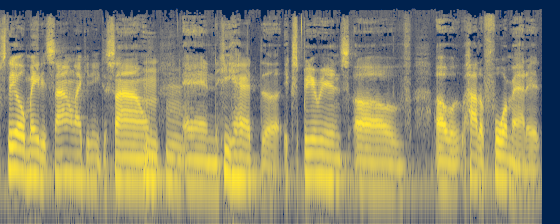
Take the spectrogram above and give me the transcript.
still made it sound like it needed to sound, and he had the experience of of how to format it.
